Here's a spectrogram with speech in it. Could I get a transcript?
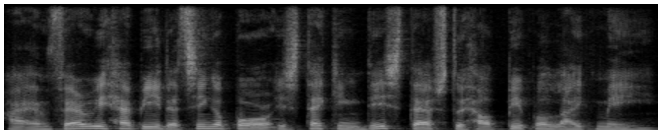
I am very happy that Singapore is taking these steps to help people like me.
